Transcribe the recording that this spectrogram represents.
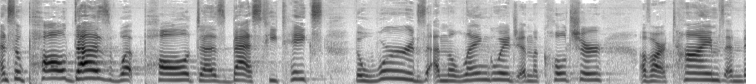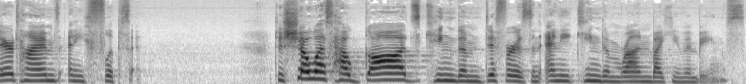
And so Paul does what Paul does best. He takes the words and the language and the culture of our times and their times and he flips it to show us how God's kingdom differs in any kingdom run by human beings.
